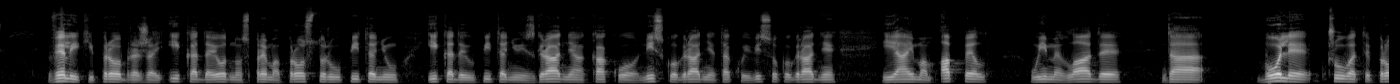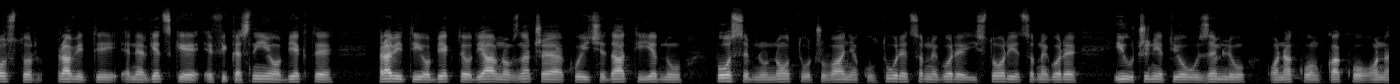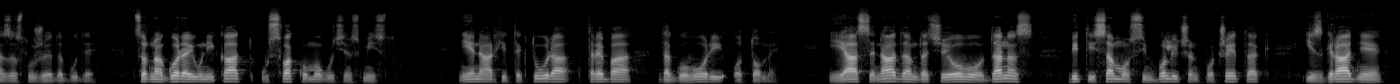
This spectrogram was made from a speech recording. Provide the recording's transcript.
veliki preobražaj i kada je odnos prema prostoru u pitanju i kada je u pitanju izgradnja kako niskogradnje, tako i visokogradnje i ja imam apel u ime vlade da bolje čuvate prostor, praviti energetske efikasnije objekte, praviti objekte od javnog značaja koji će dati jednu posebnu notu očuvanja kulture Crne Gore, istorije Crne Gore i učiniti ovu zemlju onakvom kako ona zaslužuje da bude. Crna Gora je unikat u svakom mogućem smislu. Njena arhitektura treba da govori o tome. I ja se nadam da će ovo danas biti samo simboličan početak izgradnje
